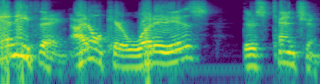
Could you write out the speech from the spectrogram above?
anything, I don't care what it is, there's tension.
